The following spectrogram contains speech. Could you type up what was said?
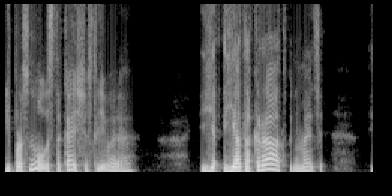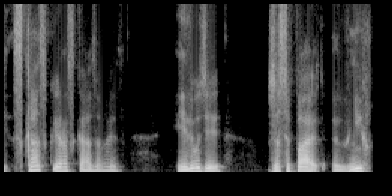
И проснулась такая счастливая. Я, я так рад, понимаете? Сказку и рассказывает. И люди засыпают, и в них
